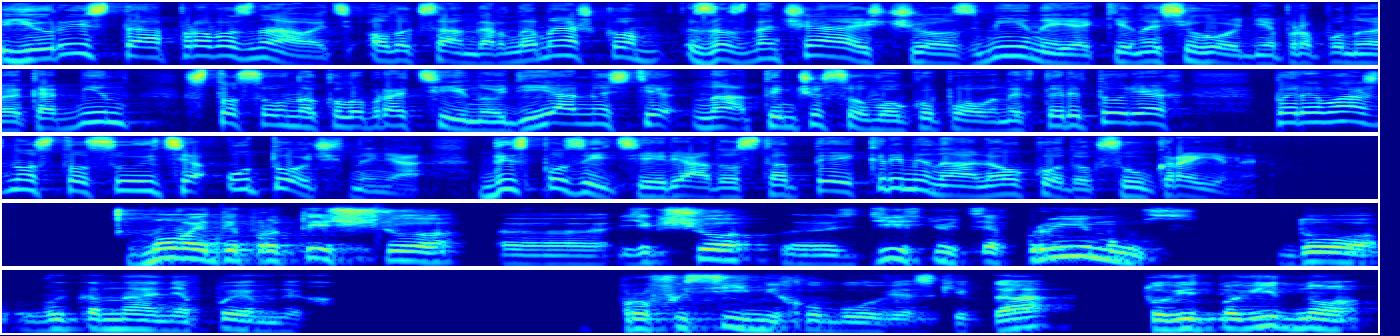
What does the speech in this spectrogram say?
Юрист та правознавець Олександр Лемешко зазначає, що зміни, які на сьогодні пропонує Кабмін стосовно колабораційної діяльності на тимчасово окупованих територіях, переважно стосуються уточнення диспозиції ряду статей Кримінального кодексу України. Мова йде про те, що е, якщо е, здійснюється примус до виконання певних професійних обов'язків, да, то відповідно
